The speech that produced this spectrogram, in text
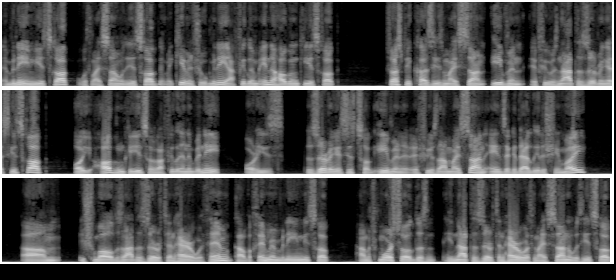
With my son, with Yitzchak, just because he's my son, even if he was not deserving as Yitzchak, or he's deserving as Yitzchak, even if he was not my son, Ain't Zekedai leader um, Ishmael does not deserve to inherit with him. How much more so does he not deserve to inherit with my son, with Yitzchak,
